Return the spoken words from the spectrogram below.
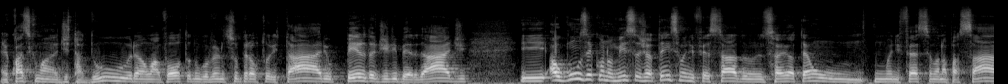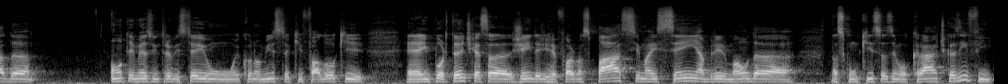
é, quase que uma ditadura, uma volta um governo super autoritário, perda de liberdade. E alguns economistas já têm se manifestado, saiu até um, um manifesto semana passada. Ontem mesmo entrevistei um economista que falou que é importante que essa agenda de reformas passe, mas sem abrir mão da, das conquistas democráticas. Enfim,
